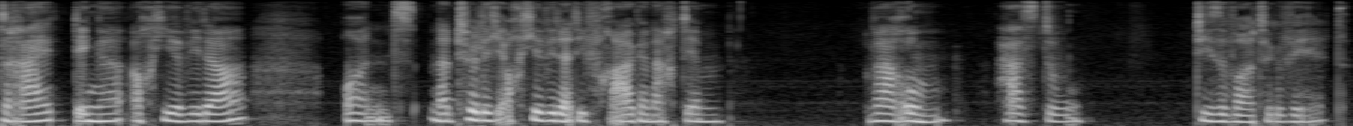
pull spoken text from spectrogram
Drei Dinge auch hier wieder und natürlich auch hier wieder die Frage nach dem, warum hast du diese Worte gewählt?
